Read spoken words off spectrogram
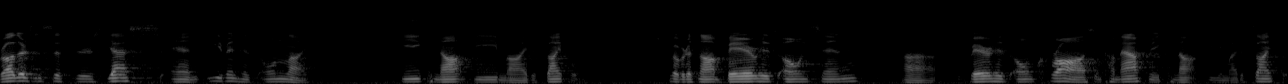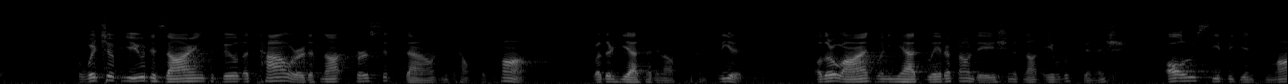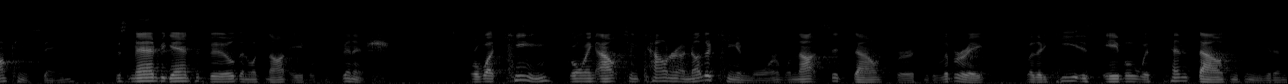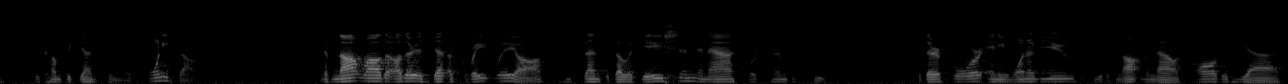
brothers and sisters, yes, and even his own life, he cannot be my disciple. Whoever does not bear his own sin, uh, bear his own cross, and come after me cannot be my disciple. For which of you, desiring to build a tower, does not first sit down and count the cost, whether he has had enough to complete it? Otherwise, when he hath laid a foundation, is not able to finish, all who see begin to mock him, saying, This man began to build and was not able to finish. Or what king, going out to encounter another king in war, will not sit down first and deliberate whether he is able with 10,000 to meet him who comes against him with 20,000? And if not, while the other is yet a great way off, he sends a delegation and asks for terms of peace. So therefore, any one of you who does not renounce all that he has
